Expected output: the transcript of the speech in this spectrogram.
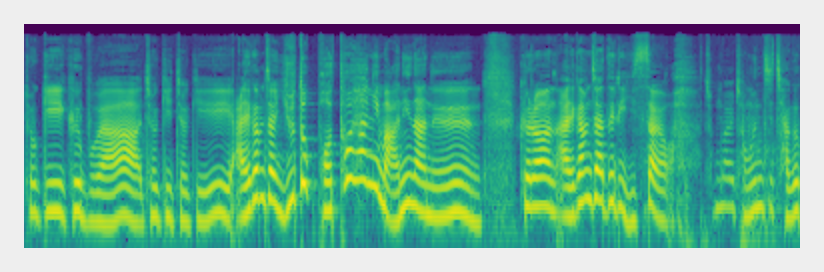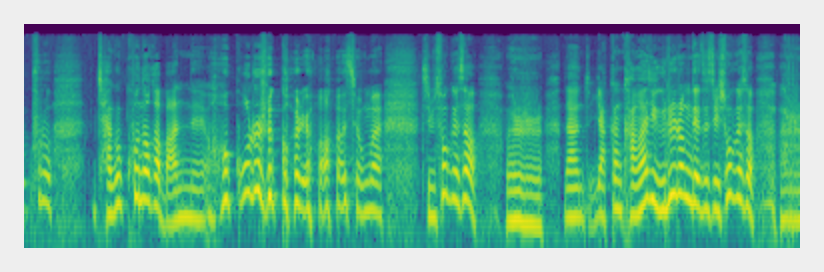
저기 그 뭐야. 저기 저기 알감자 유독 버터 향이 많이 나는 그런 알감자들이 있어요. 아, 정말 정은지 자극 프로 자극 코너가 많네. 어, 꼬르륵거려. 정말 지금 속에서 으르르 난 약간 강아지 으르렁 대듯이 속에서 으르르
